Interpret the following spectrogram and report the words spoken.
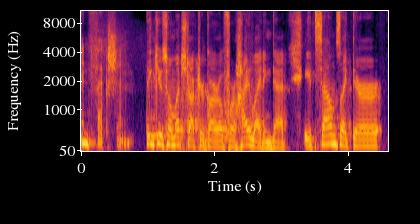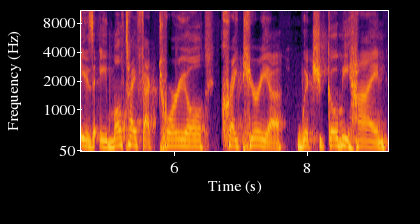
infection. Thank you so much, Dr. Garo, for highlighting that. It sounds like there is a multifactorial criteria which go behind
